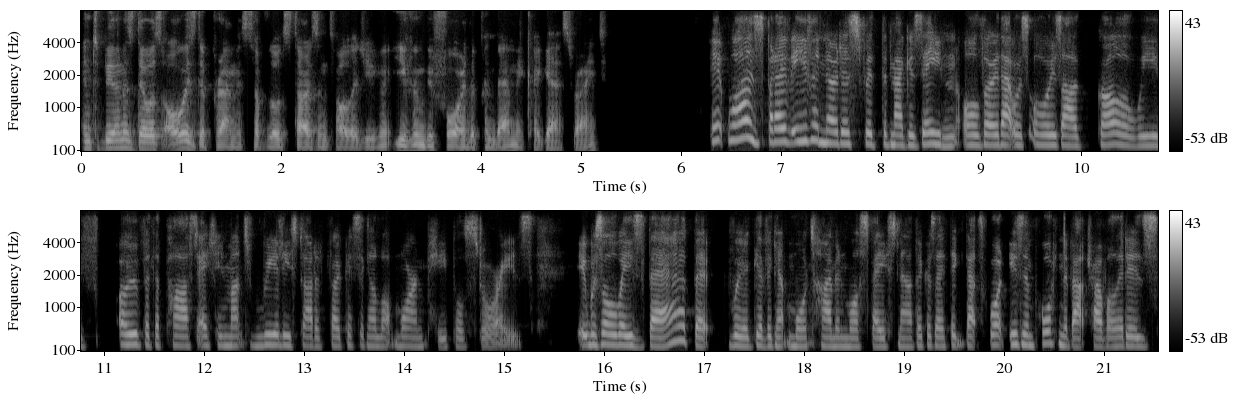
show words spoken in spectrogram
And to be honest, there was always the premise of Lodestars Anthology, even, even before the pandemic, I guess, right? It was, but I've even noticed with the magazine, although that was always our goal, we've over the past 18 months really started focusing a lot more on people's stories. It was always there, but we're giving it more time and more space now because I think that's what is important about travel. It is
